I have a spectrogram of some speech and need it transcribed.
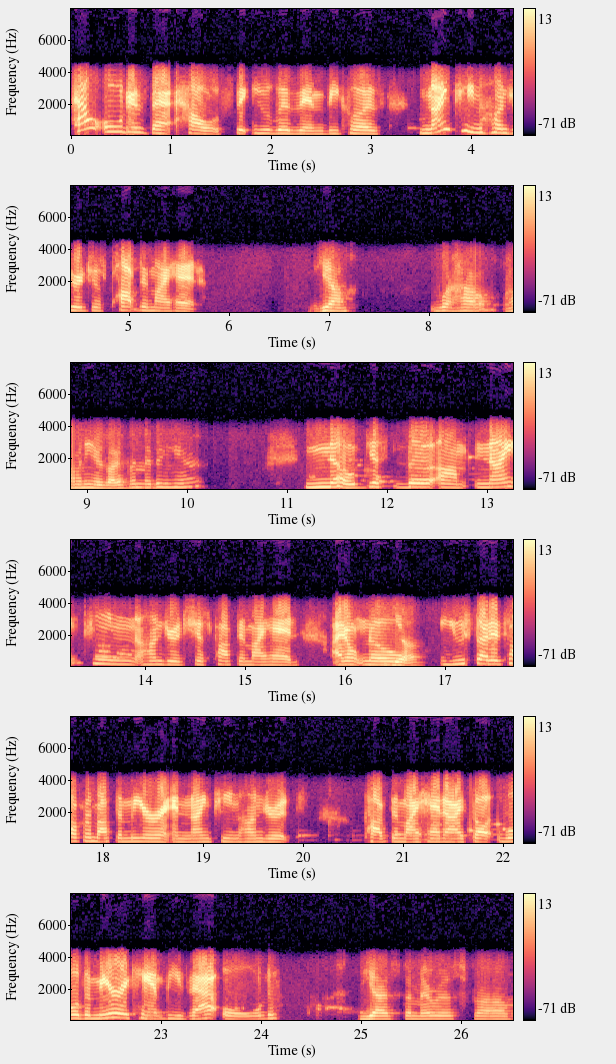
How old is that house that you live in? Because nineteen hundred just popped in my head. Yeah. What? How? How many years I've been living here? No, just the um nineteen hundreds just popped in my head. I don't know. Yeah. You started talking about the mirror and 1900s popped in my head. I thought, well, the mirror can't be that old. Yes, the mirror's from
